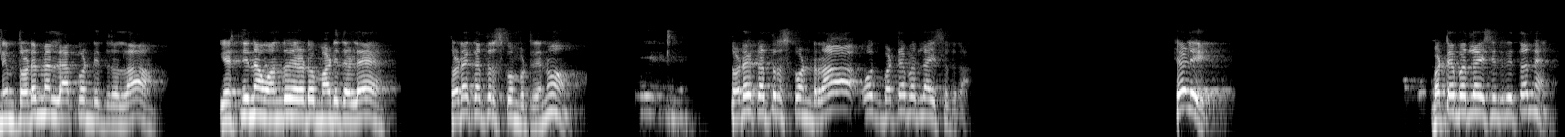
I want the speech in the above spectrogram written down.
ನಿಮ್ ತೊಡೆ ಮೇಲೆ ಹಾಕೊಂಡಿದ್ರಲ್ಲ? ಎಷ್ಟ್ ದಿನ ಒಂದು, ಎರಡು ಮಾಡಿದಳೆ? ತೊಡೆ ಕತ್ತರಿಸ್ಕೊಂಡ್ಬಿಟ್ರೇನು? ತೊಡೆ ಕತ್ತರಿಸ್ಕೊಂಡ್ರ? ಹೋಗಿ ಬಟ್ಟೆ ಬದಲಾಯಿಸಿದ್ರ? ಹೇಳಿ. ಬಟ್ಟೆ ಬದಲಾಯಿಸಿದ್ರಿ ತಾನೆ?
